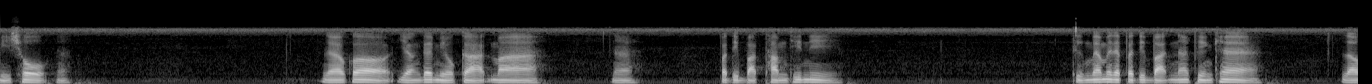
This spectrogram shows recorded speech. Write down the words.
มีโชคนะ แล้วก็ยังได้มีโอกาสมานะ ปฏิบัติธรรมที่นี่ ถึงแม้ไม่ได้ปฏิบัตินะเพียงแค่เรา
